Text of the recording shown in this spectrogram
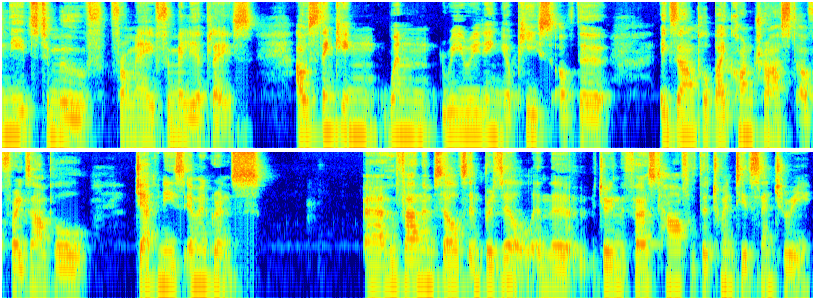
needs to move from a familiar place. I was thinking when rereading your piece of the example by contrast of, for example, Japanese immigrants uh, who found themselves in Brazil in the during the first half of the 20th century,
